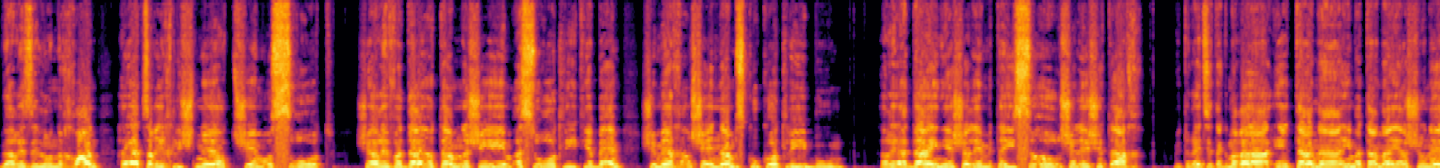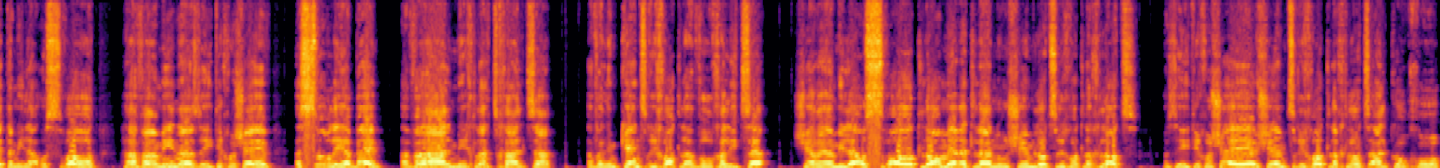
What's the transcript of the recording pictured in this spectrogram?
והרי זה לא נכון, היה צריך לשנות שהן אוסרות, שהרי ודאי אותם נשים אסורות להתייבם, שמאחר שאינן זקוקות לייבום, הרי עדיין יש עליהם את האיסור של אשת אח. מתרצת הגמרא, אי תנא, אם התנא היה שונה את המילה אוסרות, הווה אמינא, אז הייתי חושב, אסור לייבם, אבל מחלץ חלצה. אבל הן כן צריכות לעבור חליצה. שהרי המילה אוסרות לא אומרת לנו שהן לא צריכות לחלוץ. אז הייתי חושב שהן צריכות לחלוץ על כורחו,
